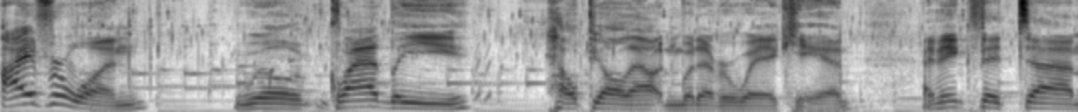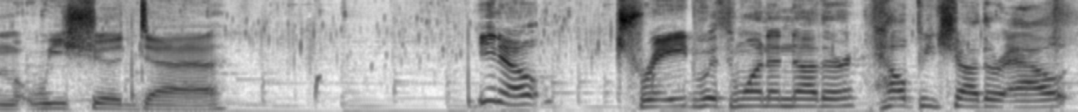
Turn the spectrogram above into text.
I for one, will gladly help y'all out in whatever way I can. I think that um, we should, uh, you know, trade with one another, help each other out.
